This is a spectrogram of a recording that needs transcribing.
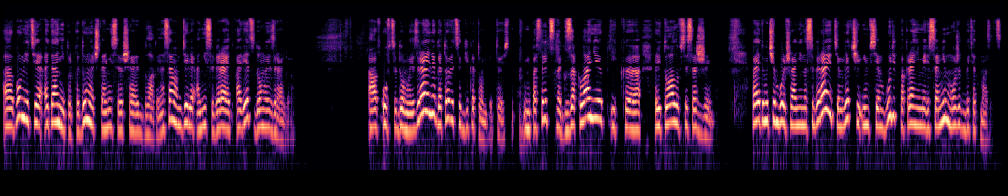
а, помните, это они только думают, что они совершают благо. На самом деле они собирают овец дома Израилева. А овцы дома Израиля готовятся к гекатомбе, то есть непосредственно к закланию и к ритуалу всесожжения. Поэтому чем больше они насобирают, тем легче им всем будет, по крайней мере самим может быть отмазаться.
